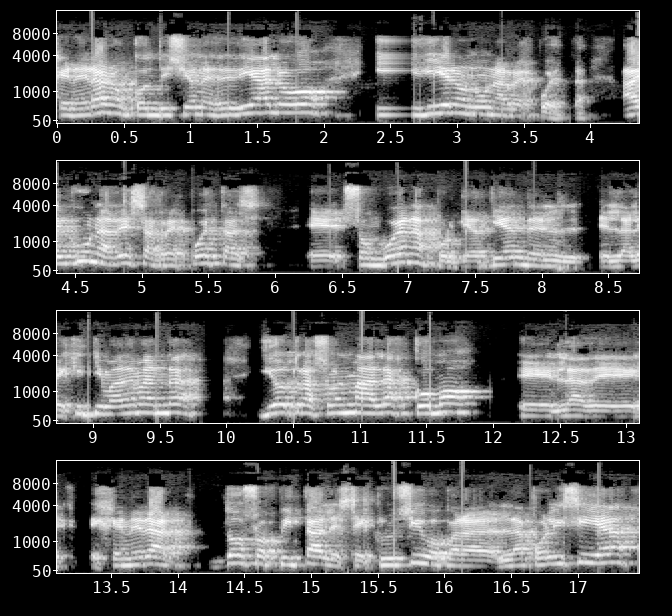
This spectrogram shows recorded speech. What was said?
generaron condiciones de diálogo y dieron una respuesta. Algunas de esas respuestas son buenas porque atienden la legítima demanda y otras son malas como eh, la de generar dos hospitales exclusivos para la policía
